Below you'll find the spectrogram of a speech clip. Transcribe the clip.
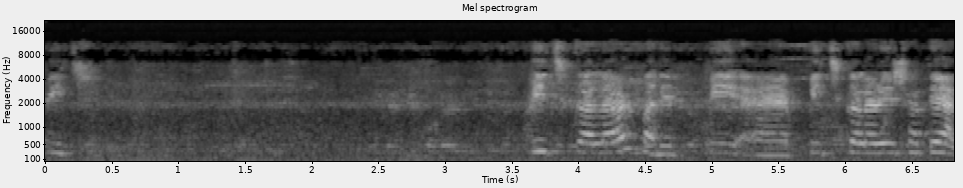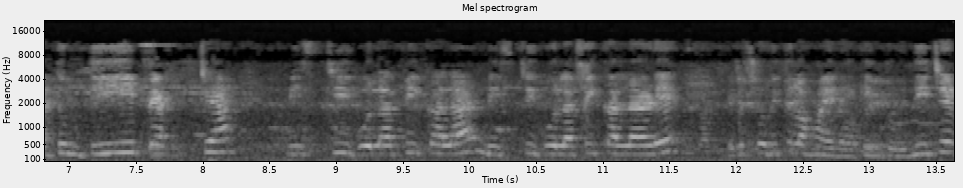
peach peach colour মানে পিচ কালারের সাথে একদম ডিপ একটা মিষ্টি গোলাপি কালার মিষ্টি গোলাপি কালারে এটা ছবি তোলা হয় না কিন্তু। নিচের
